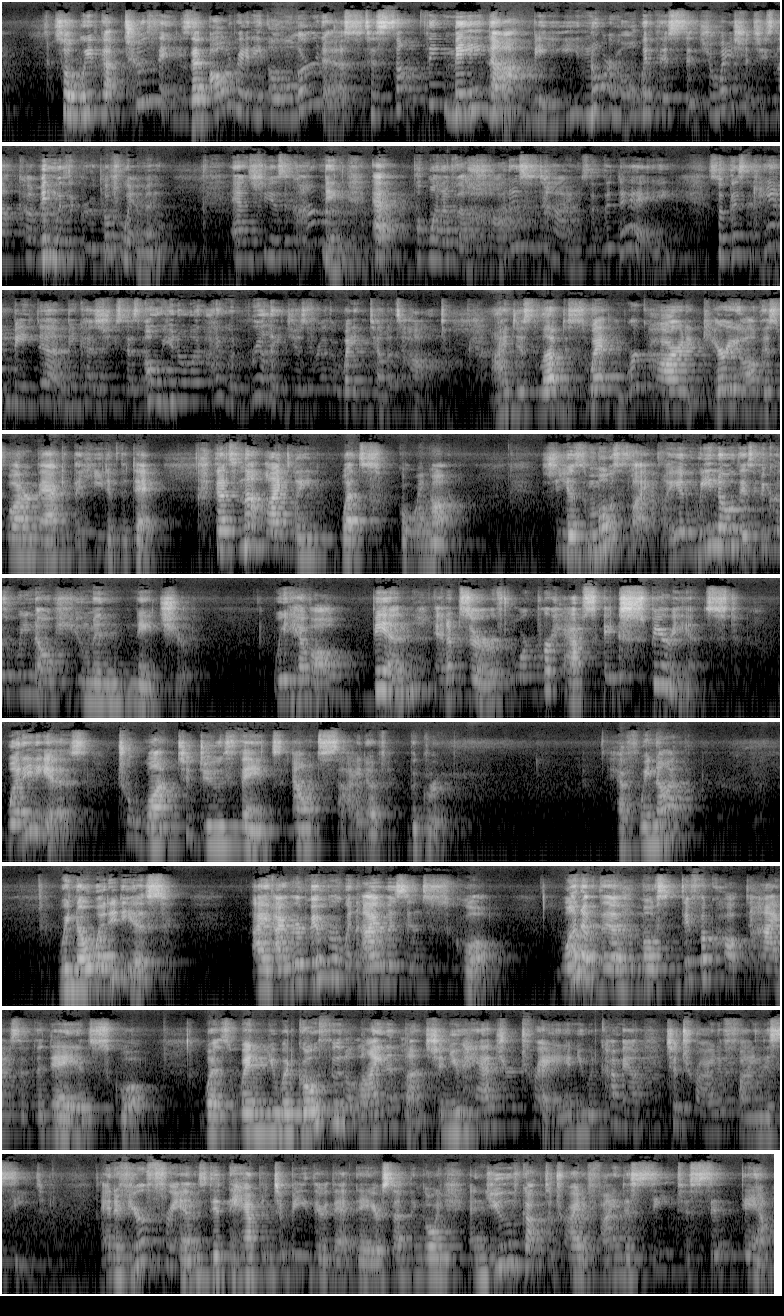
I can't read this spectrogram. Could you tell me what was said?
So we've got two things that already alert us to something may not be normal with this situation. She's not coming with a group of women, and she is coming at one of the hottest times of the day. So this can't be done because she says, Oh, you know what? I would really just rather wait until it's hot. I just love to sweat and work hard and carry all this water back at the heat of the day. That's not likely what's going on. She is most likely, and we know this because we know human nature. We have all been and observed or perhaps experienced what it is to want to do things outside of the group. Have we not? We know what it is. I, I remember when I was in school, one of the most difficult times of the day in school was when you would go through the line at lunch and you had your tray and you would come out to try to find a seat. And if your friends didn't happen to be there that day or something going, and you've got to try to find a seat to sit down,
